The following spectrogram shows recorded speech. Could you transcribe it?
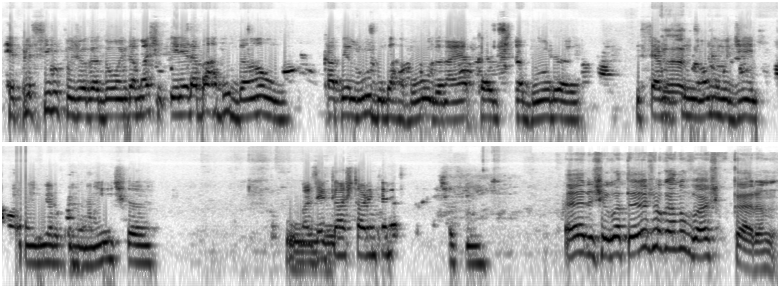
repressivo pro jogador, ainda mais ele era barbudão, cabeludo, barbudo, na época da ditadura, isso era um É. sinônimo de engenheiro comunista. Mas ele tem uma história interessante, assim. É, ele chegou até a jogar no Vasco, cara.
